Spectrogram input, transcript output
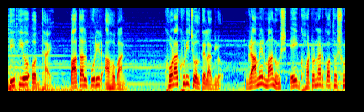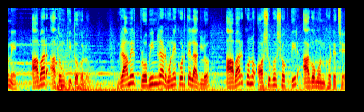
দ্বিতীয় অধ্যায়, পাতালপুরীর আহ্বান। খোঁড়াখুঁড়ি চলতে লাগল। গ্রামের মানুষ এই ঘটনার কথা শুনে আবার আতঙ্কিত হল। গ্রামের প্রবীণরার মনে করতে লাগল, আবার কোনো অশুভ শক্তির আগমন ঘটেছে।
